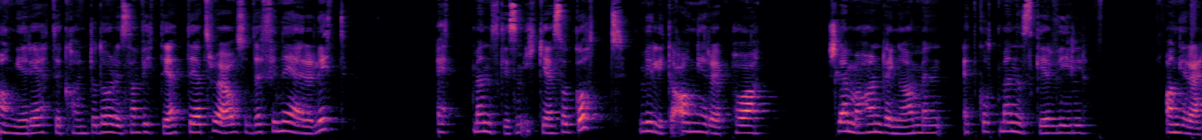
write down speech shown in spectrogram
Anger i etterkant og dårlig samvittighet. Det tror jeg også definerer litt. Et menneske som ikke er så godt, vil ikke angre på slemme handlinger, men et godt menneske vil angre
